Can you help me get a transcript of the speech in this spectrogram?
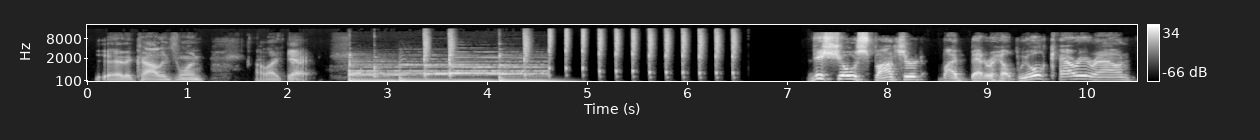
yeah, the college one. I like yeah. that. This show is sponsored by BetterHelp. We all carry around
